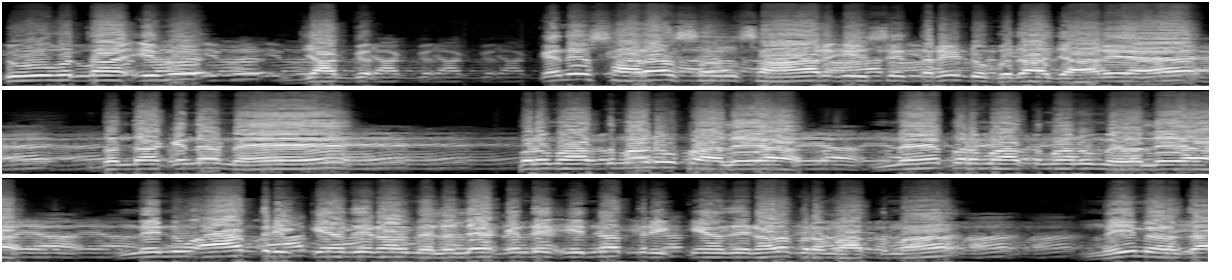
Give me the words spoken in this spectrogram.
ਡੂਬਤਾ ਇਵ ਜਗ। ਕਹਿੰਦੇ ਸਾਰਾ ਸੰਸਾਰ ਇਸੇ ਤਰ੍ਹਾਂ ਹੀ ਡੁੱਬਦਾ ਜਾ ਰਿਹਾ ਹੈ। ਬੰਦਾ ਕਹਿੰਦਾ, ਮੈਂ ਪਰਮਾਤਮਾ ਨੂੰ ਪਾ ਲਿਆ। ਮੈਂ ਪਰਮਾਤਮਾ ਨੂੰ ਮਿਲ ਲਿਆ। ਮੈਨੂੰ ਆਹ ਤਰੀਕਿਆਂ ਦੇ ਨਾਲ ਮਿਲ ਲਿਆ। ਕਹਿੰਦੇ ਇਹਨਾਂ ਤਰੀਕਿਆਂ ਦੇ ਨਾਲ ਪਰਮਾਤਮਾ ਨਹੀਂ ਮਿਲਦਾ।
